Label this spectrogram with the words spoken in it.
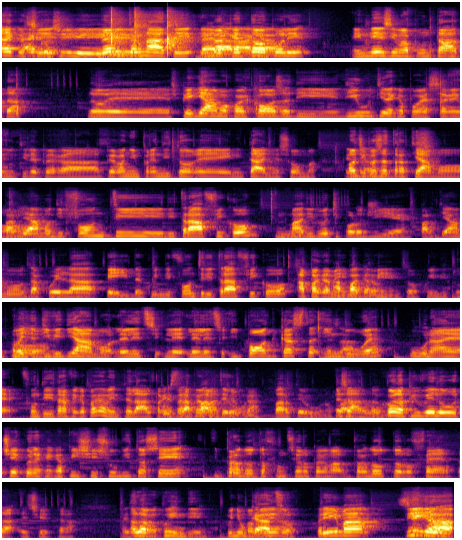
Eccoci, Eccoci. ben ritornati Bella, in Marchettopoli, ennesima puntata dove spieghiamo qualcosa di, di utile che può essere utile per, uh, per ogni imprenditore in Italia, insomma. Oggi Esatto. cosa trattiamo? Parliamo di fonti di traffico, Mhm. ma di due tipologie. Partiamo da quella paid, quindi fonti di traffico a pagamento. a pagamento. Quindi tutto... O meglio, dividiamo le lezio- le- le lezio- il podcast in Esatto. due, una è fonti di traffico a pagamento e l'altra Questa è che la sarà parte più avanti, 1. Parte 1. Esatto, quella più veloce, quella che capisci subito se il prodotto funziona o no, il prodotto, l'offerta, eccetera. Allora, quindi, Quindi un cazzo. Prima, Sigla. sigla!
